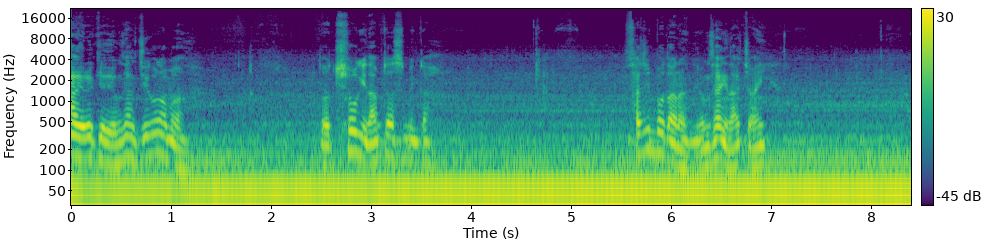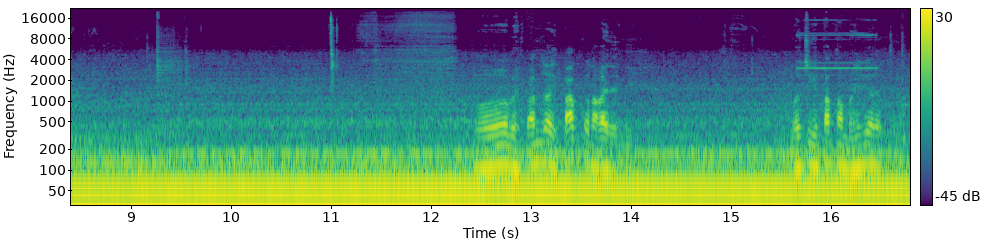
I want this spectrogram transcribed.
아 이렇게 영상 찍어놓으면 또 추억이 남지 않습니까? 사진보다는 영상이 낫죠. 잉? 오, 빰장이 빠고 나가야 되네. 멋지게 빠고 한번 해줘야겠다.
